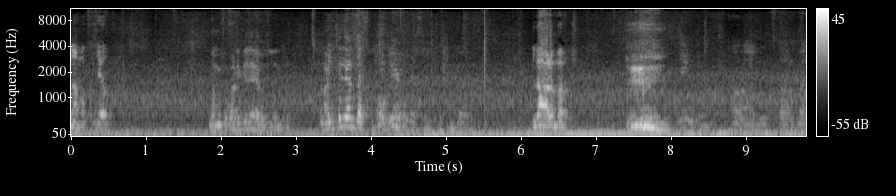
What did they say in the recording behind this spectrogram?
ਨਮਕ ਲਿਆਓ। ਨਮਕ ਫੜ ਕੇ ਲਿਆਓ ਜੀ ਅੰਦਰ। ਅੱਜ ਲਿਆਂਦਾ। ਲਾਲ ਮਿਰਚ। ਹਾਂ ਸਾਰ ਮੈਂ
